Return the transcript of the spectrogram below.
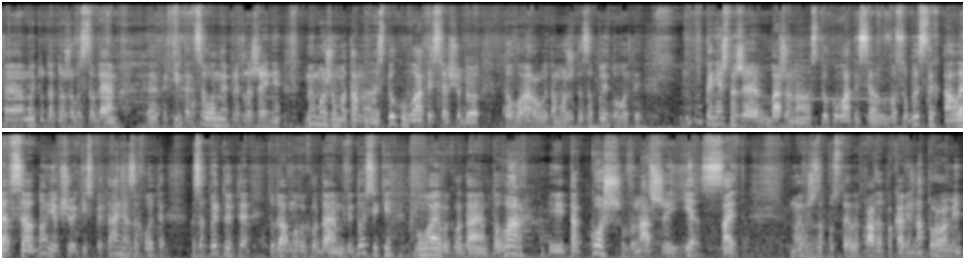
Э, Мы туда тоже выставляем э, какие-то акціонні предложення. Ми можемо там е, спілкуватися щодо товару, ви там можете запитувати. Ну, звісно ж, бажано спілкуватися в особистих, але все одно, якщо якісь питання, заходьте, запитуйте. Туди ми викладаємо відосики, буває, викладаємо товар. І також в нас же є сайт. Ми вже запустили, правда, поки він на промі.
